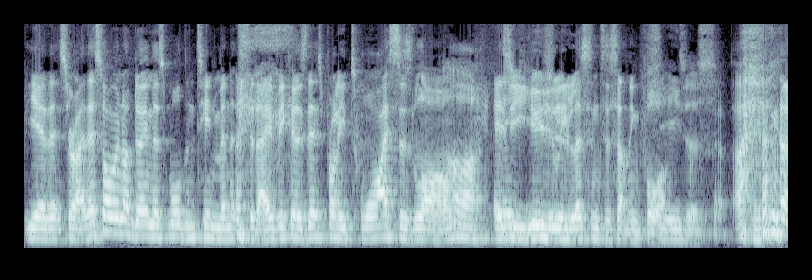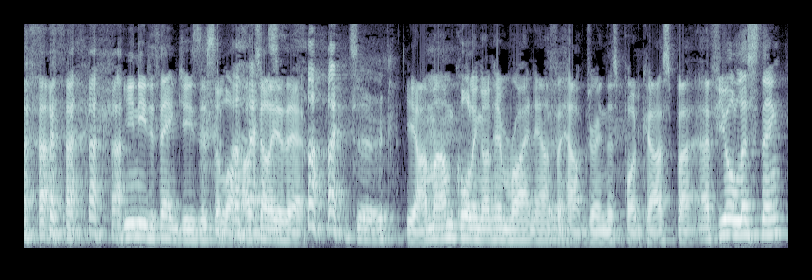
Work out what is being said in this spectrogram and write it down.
Yeah, that's right. That's why we're not doing this more than 10 minutes today because that's probably twice as long Oh, as thank you usually listen to something for. Jesus. you need to thank Jesus a lot, I'll tell you that. I do. Yeah, I'm, I'm calling on him right now for help during this podcast. But if you're listening,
